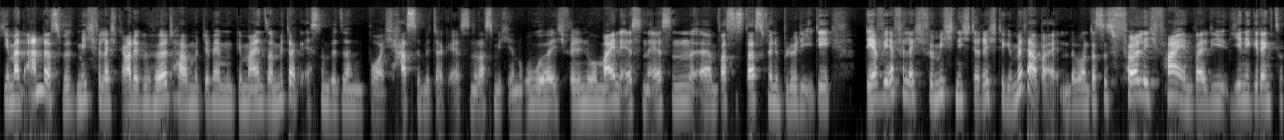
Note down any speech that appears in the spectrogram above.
Jemand anders wird mich vielleicht gerade gehört haben, mit dem wir gemeinsam Mittagessen und wird sagen, boah, ich hasse Mittagessen, lass mich in Ruhe, ich will nur mein Essen essen, äh, was ist das für eine blöde Idee? Der wäre vielleicht für mich nicht der richtige Mitarbeitende und das ist völlig fein, weil diejenige denkt so,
